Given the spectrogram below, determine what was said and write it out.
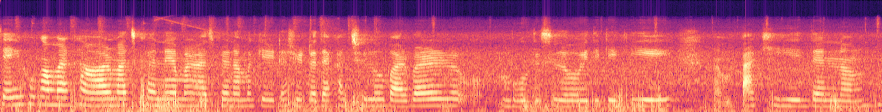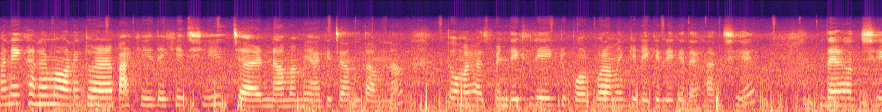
যাই হোক আমার খাওয়ার মাঝখানে আমার হাজব্যান্ড আমাকে এটা সেটা দেখাচ্ছিল, বারবার বলতেছিল, ওইদিকে গিয়ে পাখি? দেন মানে এখানে আমি অনেক ধরনের পাখি দেখেছি, যার নাম আমি আগে জানতাম না। তো আমার হাজব্যান্ড দেখলে একটু পরপর আমাকে ডেকে ডেকে দেখাচ্ছে। দেন হচ্ছে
